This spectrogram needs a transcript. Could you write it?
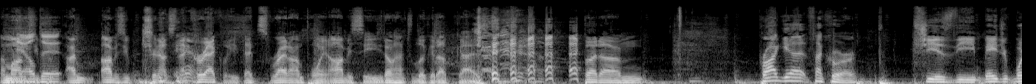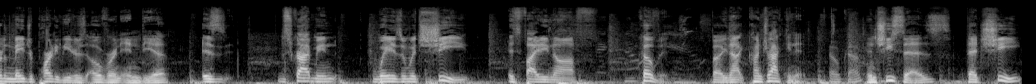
I'm Nailed obviously, it. I'm obviously pronouncing that correctly. That's right on point. Obviously, you don't have to look it up, guys. but um, Pragya Thakur, she is the major one of the major party leaders over in India, is describing ways in which she is fighting off COVID by not contracting it. Okay. And she says that she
